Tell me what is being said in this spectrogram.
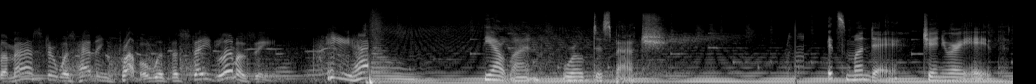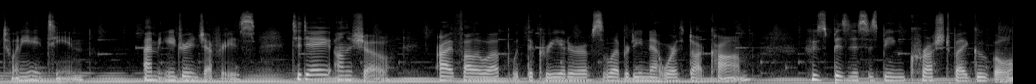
The master was having trouble with the state limousine. He had. The Outline World Dispatch. It's Monday, January 8th, 2018. I'm Adrianne Jeffries. Today on the show, I follow up with the creator of CelebrityNetWorth.com, whose business is being crushed by Google.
